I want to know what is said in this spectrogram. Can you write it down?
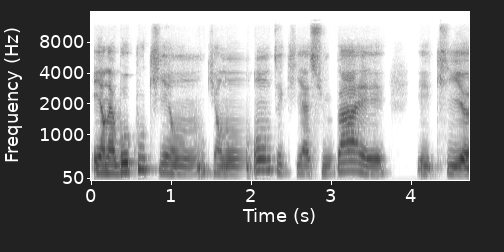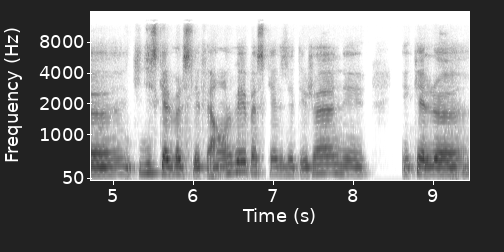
Et il y en a beaucoup qui, ont, qui en ont honte et qui n'assument pas et, et qui, euh, qui disent qu'elles veulent se les faire enlever parce qu'elles étaient jeunes et, et qu'elles... Euh,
